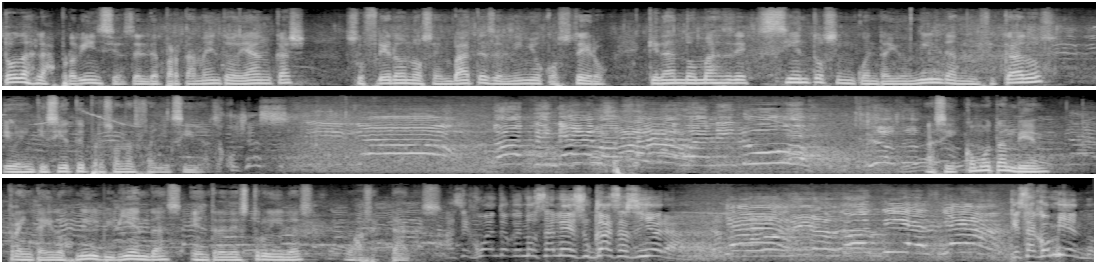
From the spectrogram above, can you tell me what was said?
Todas las provincias del departamento de Ancash sufrieron los embates del niño costero, quedando más de 151.000 damnificados y 27 personas fallecidas. ¿Escuchas? así como también 32.000 viviendas entre destruidas o afectadas. ¿Hace cuánto que no sale de su casa, señora? Ya, dos días ya. ¿Qué está comiendo?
